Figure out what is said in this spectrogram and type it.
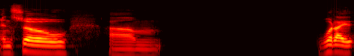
And so, um, what I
